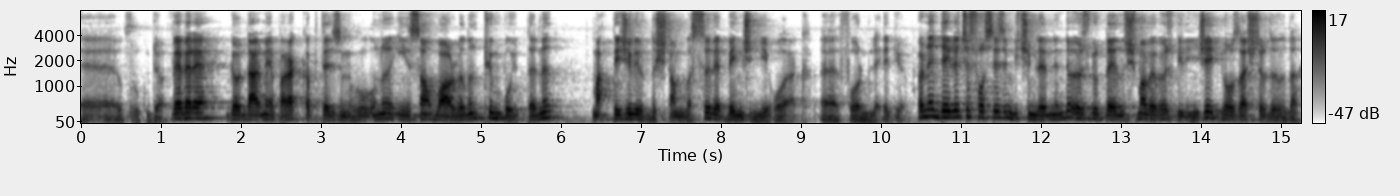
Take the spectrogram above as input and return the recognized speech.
e, vurguluyor. Weber'e gönderme yaparak kapitalizmin ruhunu insan varlığının tüm boyutlarının maddeci bir dışlanması ve bencilliği olarak e, formüle ediyor. Örneğin devletçi sosyalizm biçimlerinin de özgür dayanışma ve öz bilinci yozlaştırdığını da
